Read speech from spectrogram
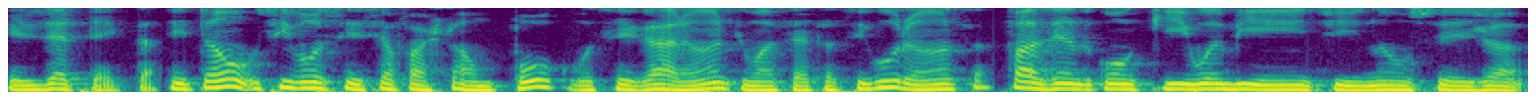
ele detecta. Então, se você se afastar um pouco, você garante uma certa segurança, fazendo com que o ambiente não seja,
